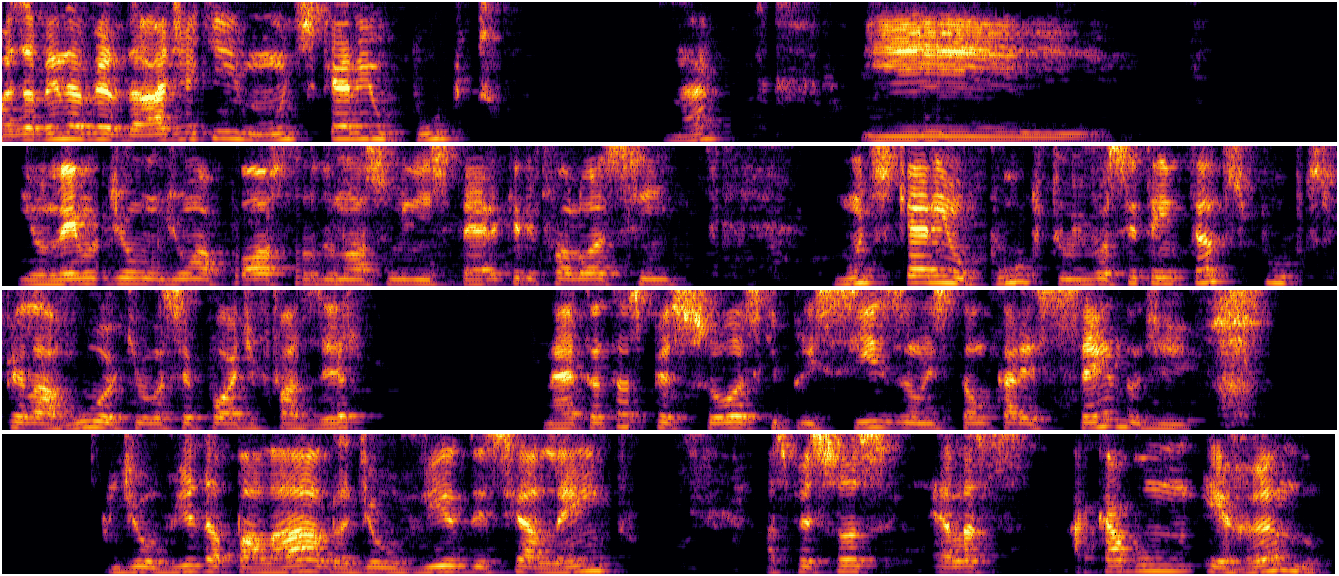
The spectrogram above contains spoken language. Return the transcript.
mas a bem da verdade é que muitos querem o púlpito, né? E, eu lembro de um, de um apóstolo do nosso ministério que ele falou assim: muitos querem o púlpito e você tem tantos púlpitos pela rua que você pode fazer, né? Tantas pessoas que precisam, estão carecendo de, de ouvir da palavra, de ouvir desse alento, as pessoas elas acabam errando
